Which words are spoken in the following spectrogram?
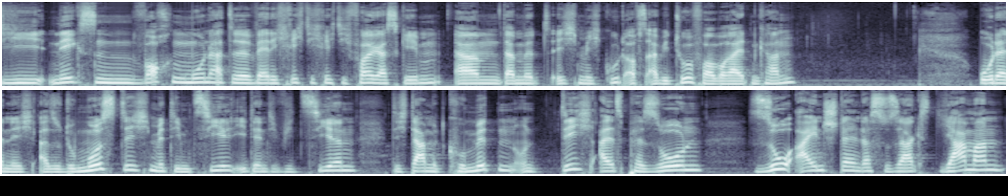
die nächsten Wochen, Monate werde ich richtig, richtig Vollgas geben, ähm, damit ich mich gut aufs Abitur vorbereiten kann? Oder nicht? Also du musst dich mit dem Ziel identifizieren, dich damit committen und dich als Person so einstellen, dass du sagst, ja Mann,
